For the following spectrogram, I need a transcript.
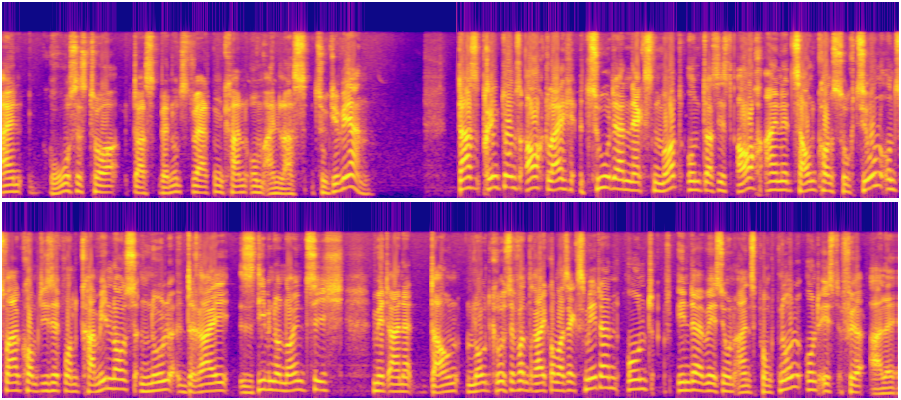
ein großes Tor, das benutzt werden kann, um Einlass zu gewähren. Das bringt uns auch gleich zu der nächsten Mod und das ist auch eine Zaunkonstruktion und zwar kommt diese von Camillos 0397 mit einer Downloadgröße von 3,6 Metern und in der Version 1.0 und ist für alle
